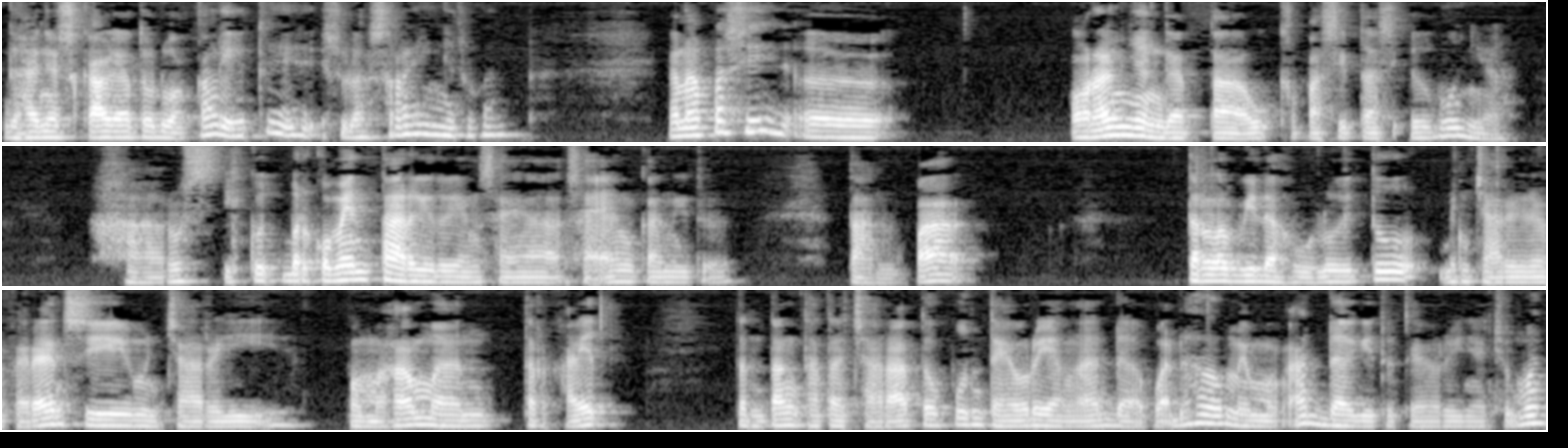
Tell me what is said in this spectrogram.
Gak hanya sekali atau dua kali itu sudah sering gitu kan. Kenapa sih eh, orang yang nggak tahu kapasitas ilmunya harus ikut berkomentar gitu yang saya sayangkan gitu. Tanpa terlebih dahulu itu mencari referensi mencari pemahaman terkait tentang tata cara ataupun teori yang ada. Padahal memang ada gitu teorinya. Cuman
